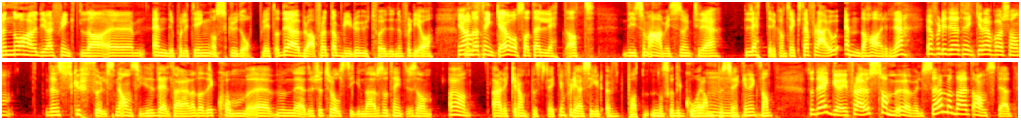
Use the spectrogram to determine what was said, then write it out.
Men nå har jo de vært flinke til å eh, endre på litt ting og skru det opp litt, og det er jo bra, for da blir det utfordrende for de òg. Ja, Men da tenker jeg jo også at det er lett at de som er med i sesong tre, lettere kan trekke seg, for det er jo enda hardere. Ja, fordi det jeg tenker er bare sånn Den skuffelsen i ansiktet til deltakerne da de kom eh, nederst til trollstigen der, og så tenkte de sånn Å ja, er det ikke rampestreken? For de har sikkert øvd på at nå skal de gå rampestreken. ikke sant? Så det er gøy, for det er jo samme øvelse, men det er et annet sted.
